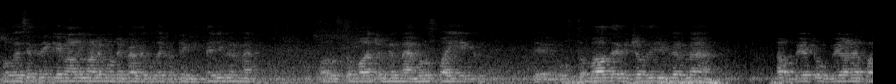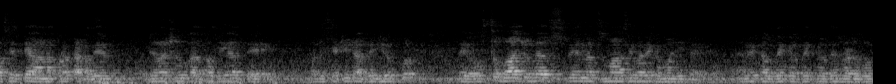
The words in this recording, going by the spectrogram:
ਸੋ ਇਸੇ ਤਰੀਕੇ ਨਾਲ ਹੀ ਮਾੜੇ ਮੋਟੇ ਪੈਸੇ ਪੂਰੇ ਇਕੱਠੇ ਕੀਤੇ ਜੀ ਫਿਰ ਮੈਂ। ਔਰ ਉਸ ਤੋਂ ਬਾਅਦ ਚ ਫਿਰ ਮੈਂ ਐਂਬੂਲੈਂਸ ਪਾਈ ਇੱਕ। ਤੇ ਉਸ ਤੋਂ ਬਾਅਦ ਦੇ ਵਿੱਚੋਂ ਦੀ ਜੀ ਫਿਰ ਮੈਂ ਢਾਬੇ, ਢੂਬੇ ਵਾਲੇ ਪਾਸੇ ਧਿਆਨ ਆਪਣਾ ਘੱਟਦੇ ਦੇਣਾ ਸ਼ੁਰੂ ਕਰਤਾ ਸੀਗਾ ਤੇ ਸਾਡੇ ਖੇਤੀ ਢਾਬੇ ਜੀਰਕਪੁਰ ਤੇ ਉਸ ਤੋਂ ਬਾਅਦ ਚ ਫਿਰ ਮੈਂ ਸਮਾਜ ਸੇਵਾ ਦੇ ਕੰਮਾਂ 'ਚ ਪੈ ਗਿਆ। ਐਵੇਂ ਕਰਦੇ ਕਰਦੇ ਕਰਦੇ ਸਾਡੇ ਕੋਲ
